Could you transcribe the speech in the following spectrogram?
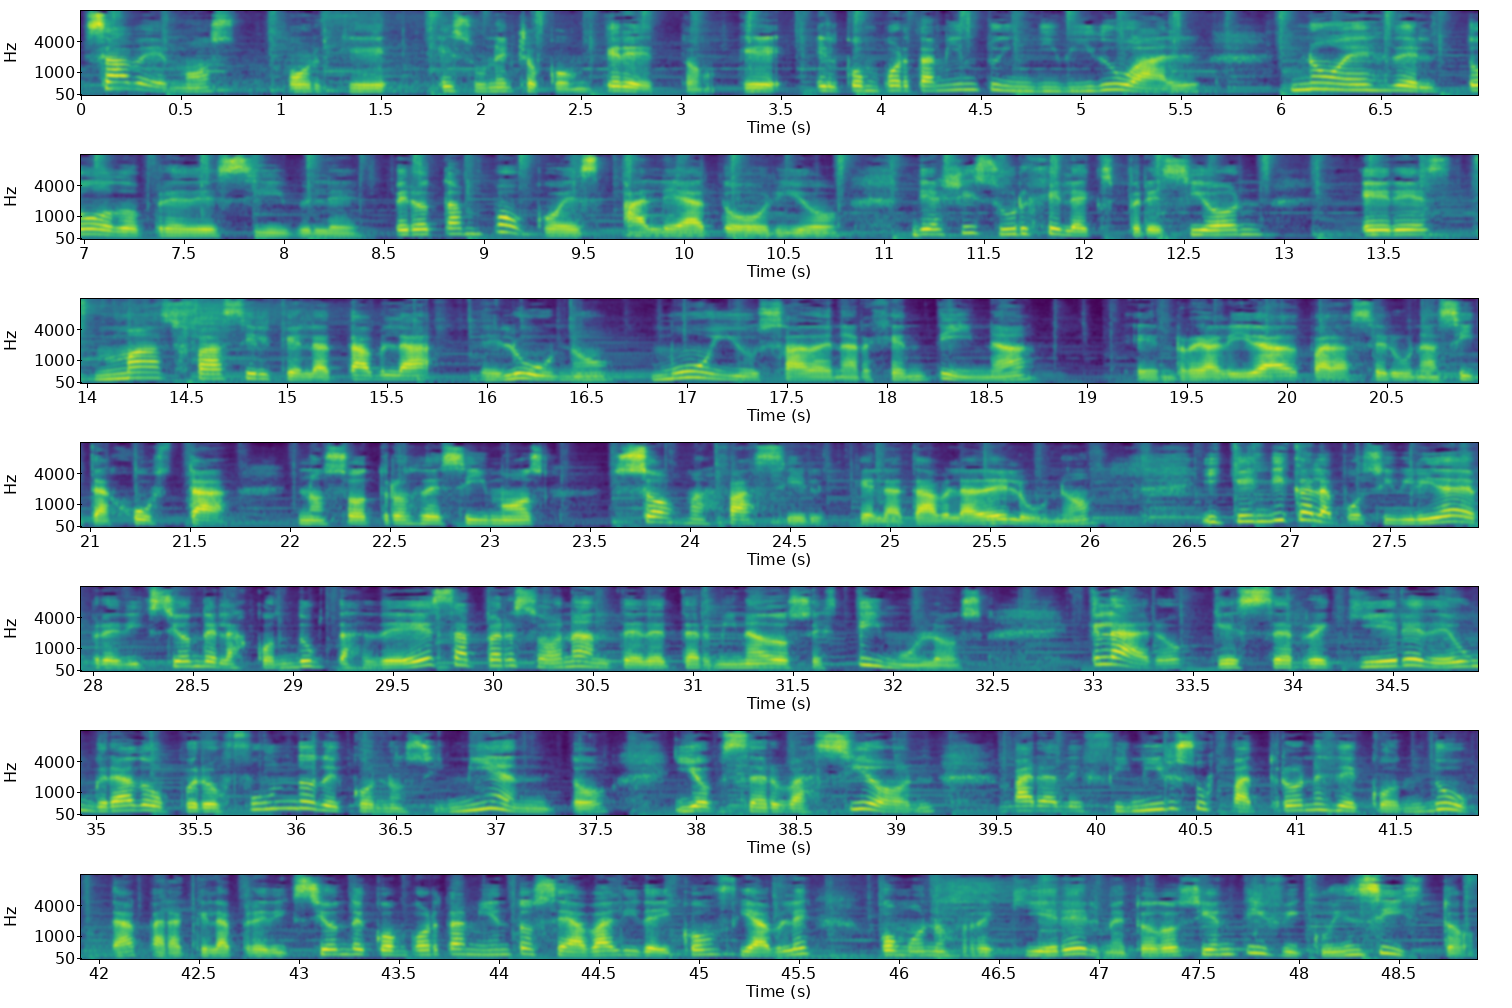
Sabemos porque es un hecho concreto, que el comportamiento individual no es del todo predecible, pero tampoco es aleatorio. De allí surge la expresión eres más fácil que la tabla del 1, muy usada en Argentina. En realidad, para hacer una cita justa, nosotros decimos sos más fácil que la tabla del 1 y que indica la posibilidad de predicción de las conductas de esa persona ante determinados estímulos. Claro que se requiere de un grado profundo de conocimiento y observación para definir sus patrones de conducta para que la predicción de comportamiento sea válida y confiable como nos requiere el método científico, insisto.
